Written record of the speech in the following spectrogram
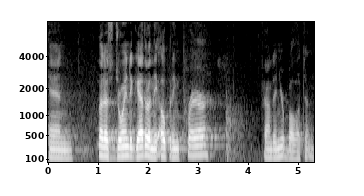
and let us join together in the opening prayer found in your bulletin.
